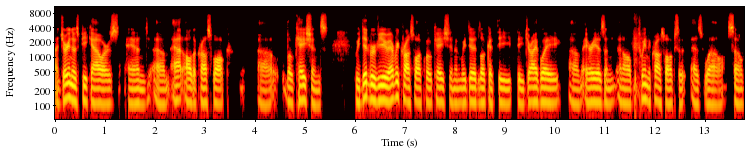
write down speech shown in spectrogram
uh, during those peak hours and um, at all the crosswalk uh, locations we did review every crosswalk location and we did look at the the driveway um, areas and, and all between the crosswalks as well. So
